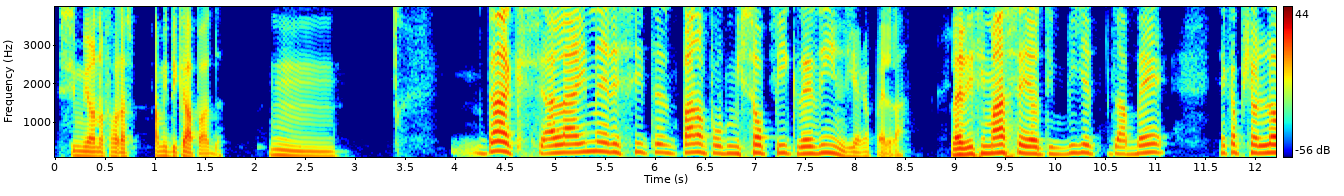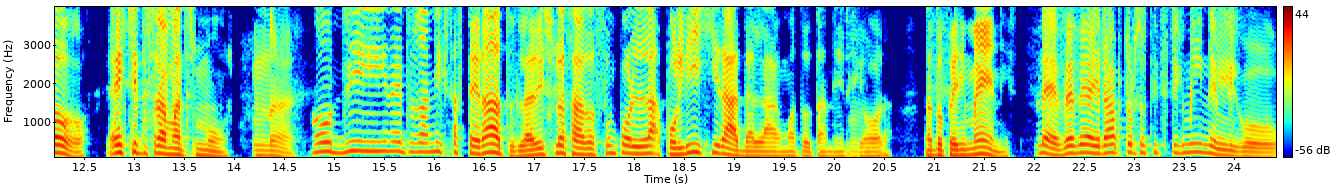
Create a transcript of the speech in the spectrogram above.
σημείο αναφοράς αμυντικά πάντα. Μμμ. Εντάξει, αλλά είναι ρε εσύ, τε- πάνω από μισό pick δεν δίνεις για Capela. Δηλαδή θυμάσαι ότι πήγε τζαμπέ για κάποιο λόγο. Έχει και τους τραυματισμούς. Ναι. Ο G είναι έτοιμο να ανοίξει τα φτερά του. Δηλαδή σου λέω θα δοθούν πολλά, πολύ ηχηρά ανταλλάγματα όταν έρθει η Μμ. ώρα. Να το περιμένεις. Ναι, βέβαια οι Raptors αυτή τη στιγμή είναι λίγο.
